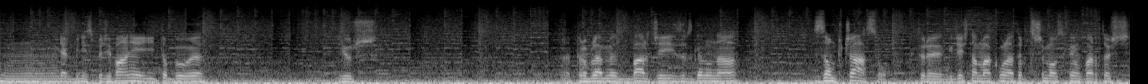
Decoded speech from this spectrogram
mm, jakby niespodziewanie i to były już problemy bardziej ze względu na ząb czasu, który gdzieś tam akumulator trzymał swoją wartość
